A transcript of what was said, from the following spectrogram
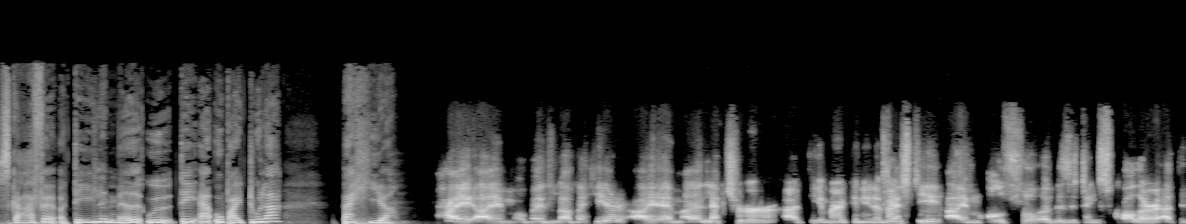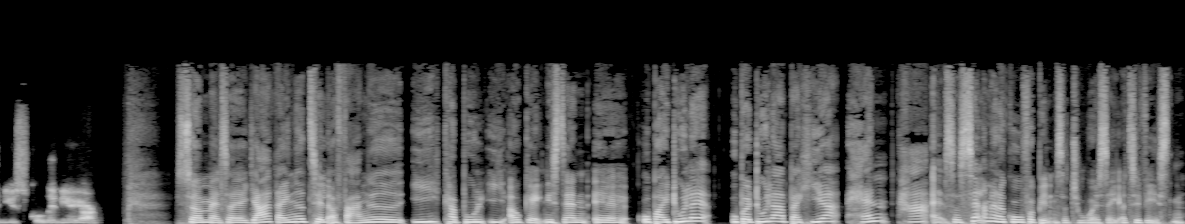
skaffe og dele mad ud, det er Ubaidullah Bahir. Hi, I'm Ubaidullah Bahir. I am a lecturer at the American University. I am also a visiting scholar at the New School in New York. som altså jeg ringede til og fangede i Kabul i Afghanistan. Øh, Obaidullah Ubaidullah Bahir, han har altså, selvom han har gode forbindelser til USA og til Vesten,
